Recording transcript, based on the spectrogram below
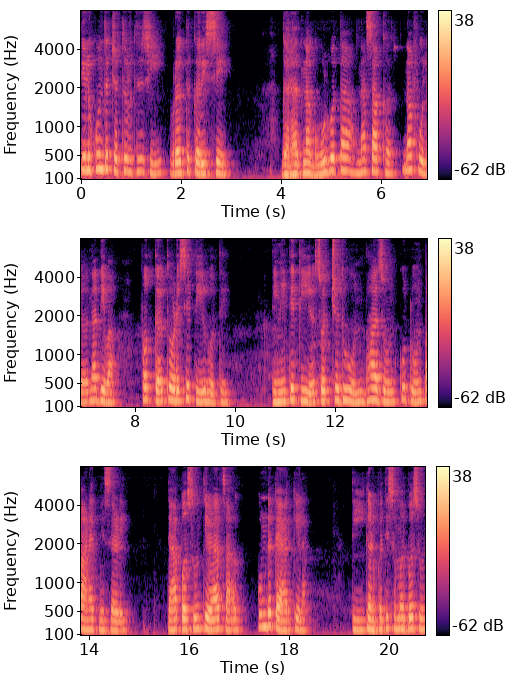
तिलकुंत चतुर्दशी व्रत करिष्ये घरात ना गूळ होता ना साखर ना फुलं ना दिवा फक्त थोडेसे तीळ होते. तिने ते तीळ स्वच्छ धुवून भाजून कुटून पाण्यात मिसळले. त्यापासून तिळाचा कुंड तयार केला. ती गणपतीसमोर बसून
